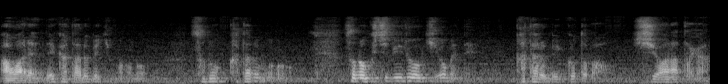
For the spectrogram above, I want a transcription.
憐れんで語るべきもののその語るもののその唇を清めて語るべき言葉を主をあなたが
